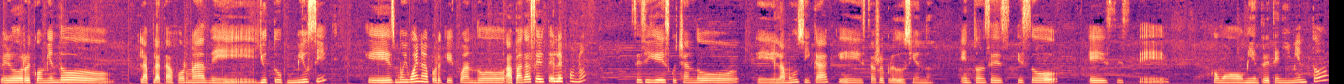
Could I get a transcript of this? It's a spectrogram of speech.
pero recomiendo la plataforma de YouTube Music, que es muy buena porque cuando apagas el teléfono se sigue escuchando eh, la música que estás reproduciendo. Entonces eso es este como mi entretenimiento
